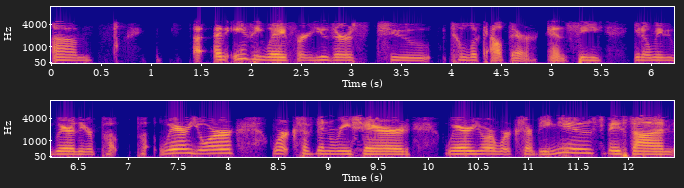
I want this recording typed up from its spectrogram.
um, a, an easy way for users to to look out there and see, you know, maybe where their where your works have been reshared, where your works are being used based on,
